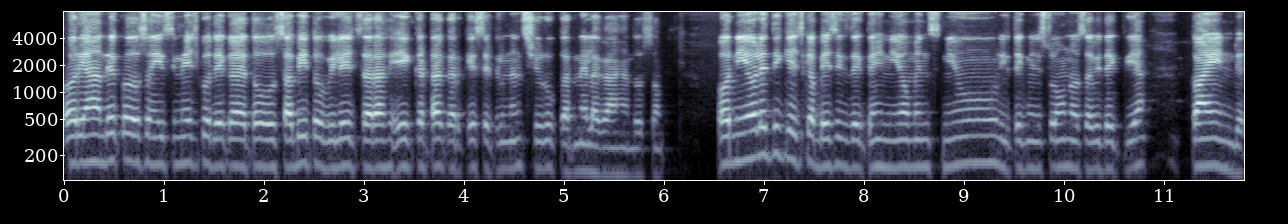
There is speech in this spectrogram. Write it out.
और यहाँ देखो दोस्तों, इस इमेज को देखा है तो सभी तो विलेज तरह इकट्ठा करके सेटलमेंट शुरू करने लगा है दोस्तों। और नियोलिथिक एज का बेसिक्स देखते हैं। Neo new lithic mean stone और सभी देख दिया काइंड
